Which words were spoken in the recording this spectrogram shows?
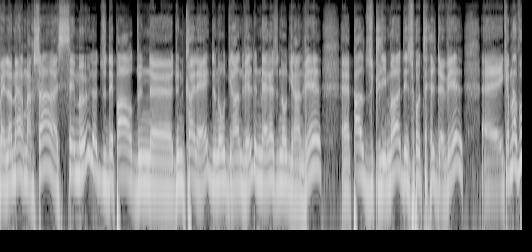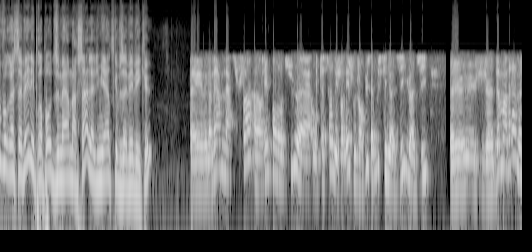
ben, le maire Marchand s'émeut du départ d'une euh, d'une collègue d'une autre grande ville, d'une mairesse d'une autre grande ville, euh, parle du climat, des hôtels de ville. Euh, et comment vous, vous recevez les propos du maire Marchand à la lumière de ce que vous avez vécu? Ben, le maire Marchand a répondu aux questions des journalistes aujourd'hui. C'est vous ce qu'il a dit? Il a dit Je demanderai à M.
